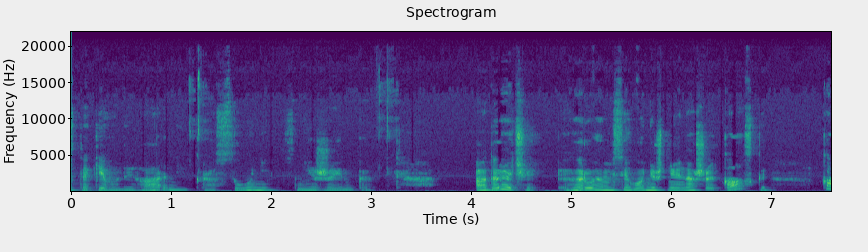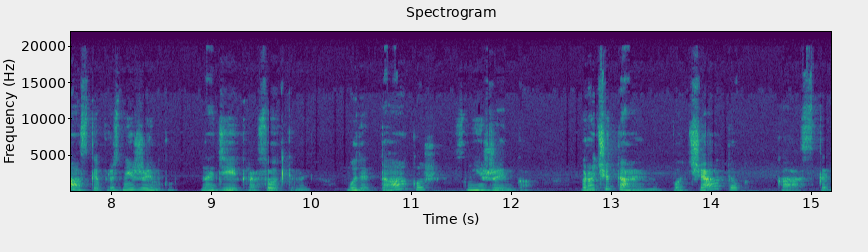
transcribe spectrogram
Ось такі вони гарні, красуні сніжинки. А до речі, героєм сьогоднішньої нашої казки, казки про сніжинку Надії Красоткіної, буде також сніжинка. Прочитаємо початок казки.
